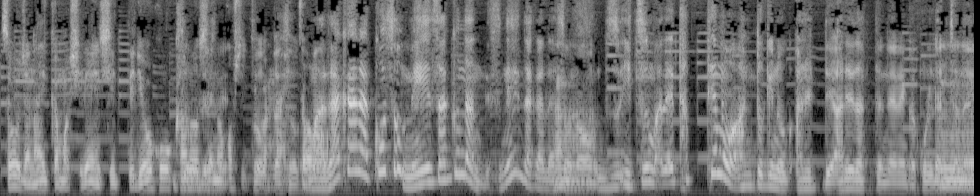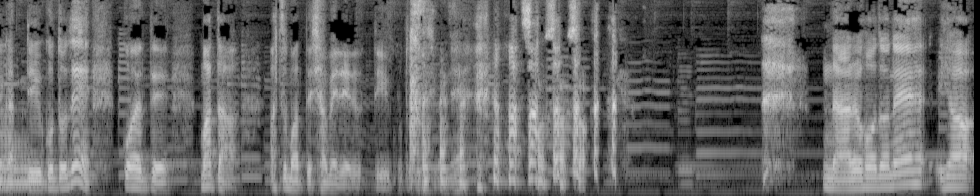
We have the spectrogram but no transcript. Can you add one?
そうじゃないかもしれんしって両方可能性残していってないと。そうか、そうか。まあだからこそ名作なんですね。だからその、うずいつまで経ってもあの時のあれってあれだったんじゃないか、これだったんじゃないかっていうことで、こうやってまた集まって喋れるっていうことですよね。そうそうそう。なるほどね。いや、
